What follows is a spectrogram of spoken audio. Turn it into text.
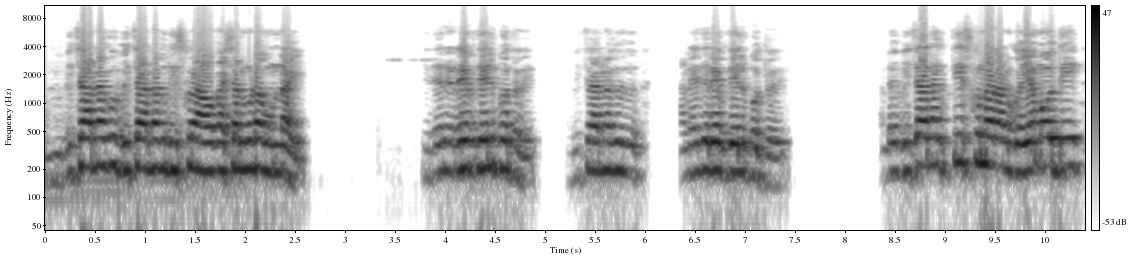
విచారణకు విచారణకు తీసుకునే అవకాశాలు కూడా ఉన్నాయి. ఇది రేపు తేలిపోతుంది. విచారణకు అనేది రేపు తేలిపోతుంది. అంటే విచారణకు తీసుకున్నారు అనుకో ఏమవుద్ది?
